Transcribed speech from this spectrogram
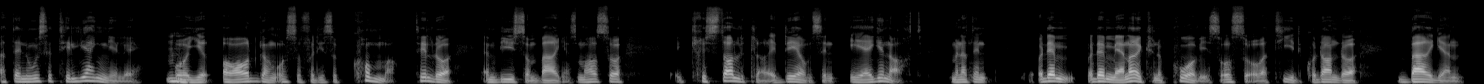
at det er noe som er tilgjengelig Mm. og gir adgang også for de som kommer til da en by som Bergen, som har så krystallklar idé om sin egenart, men at en og det, og det mener jeg kunne påvise også over tid, hvordan da Bergen,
